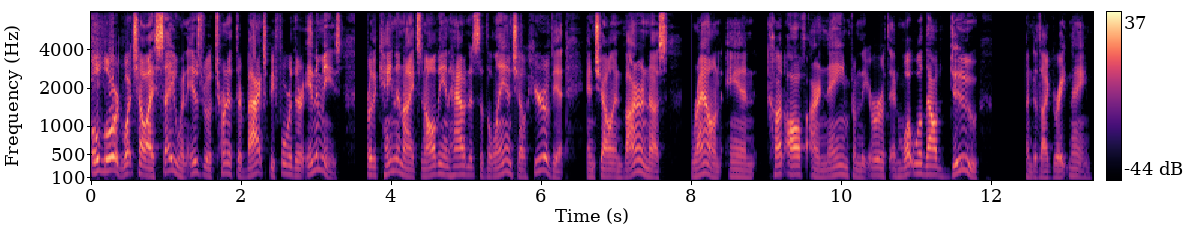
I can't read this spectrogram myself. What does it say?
O Lord, what shall I say when Israel turneth their backs before their enemies? For the Canaanites and all the inhabitants of the land shall hear of it, and shall environ us round, and cut off our name from the earth. And what wilt thou do unto thy great name?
